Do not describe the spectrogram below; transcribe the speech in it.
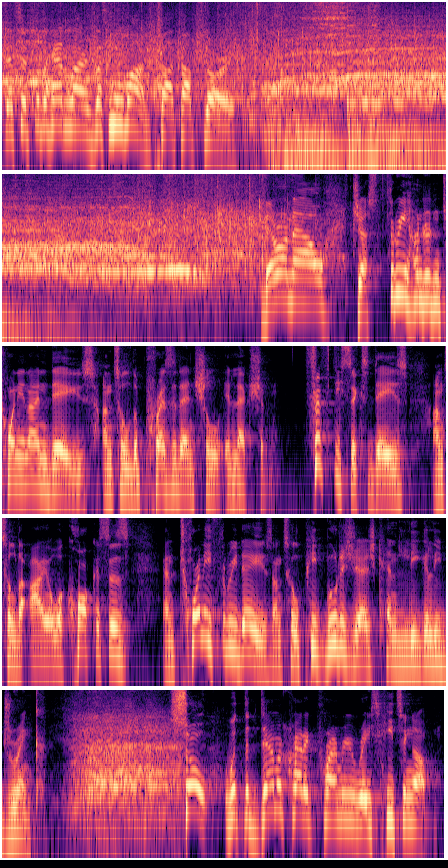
Right, that's it for the headlines. Let's move on to our top story. There are now just 329 days until the presidential election, 56 days until the Iowa caucuses, and 23 days until Pete Buttigieg can legally drink. so, with the Democratic primary race heating up,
